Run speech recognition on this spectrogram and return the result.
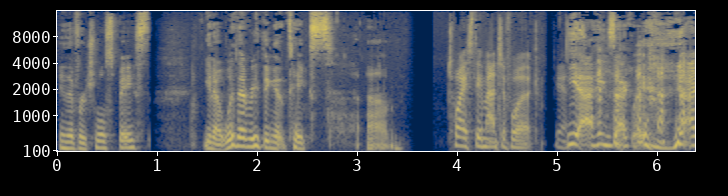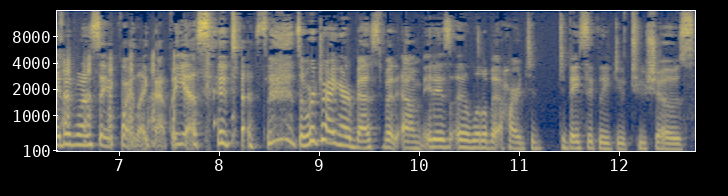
in the virtual space. You know, with everything it takes um, twice the amount of work. Yeah, yeah exactly. yeah, I didn't want to say it quite like that, but yes, it does. So we're trying our best, but um, it is a little bit hard to to basically do two shows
